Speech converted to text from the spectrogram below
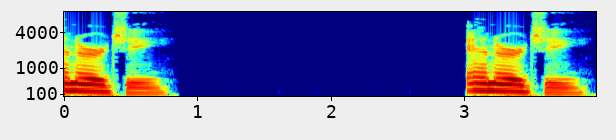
energy. Energy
